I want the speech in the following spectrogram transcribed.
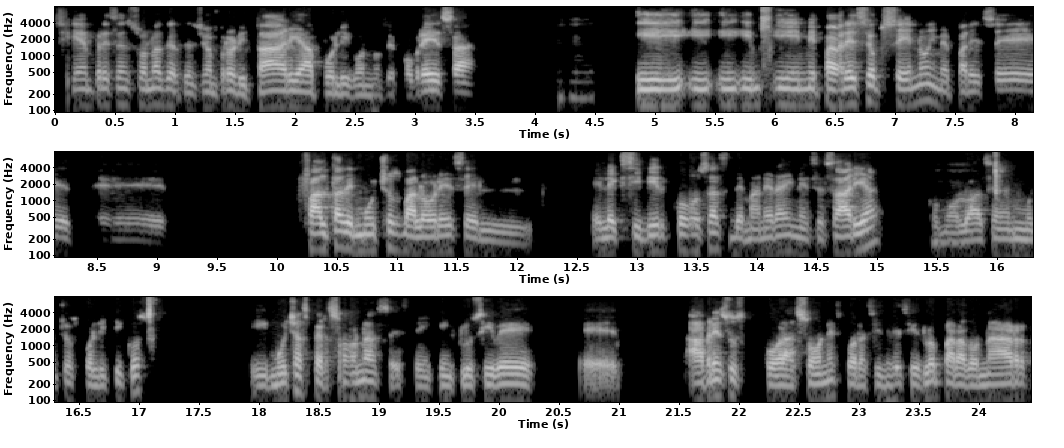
siempre es en zonas de atención prioritaria, polígonos de pobreza. Uh -huh. y, y, y, me parece obsceno y me parece eh, falta de muchos valores el, el exhibir cosas de manera innecesaria, como lo hacen muchos políticos y muchas personas este, que inclusive eh, abren sus corazones, por así decirlo, para donar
